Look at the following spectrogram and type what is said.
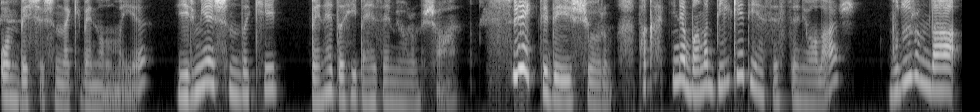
15 yaşındaki ben olmayı, 20 yaşındaki bene dahi benzemiyorum şu an. Sürekli değişiyorum. Fakat yine bana bilge diye sesleniyorlar. Bu durumda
